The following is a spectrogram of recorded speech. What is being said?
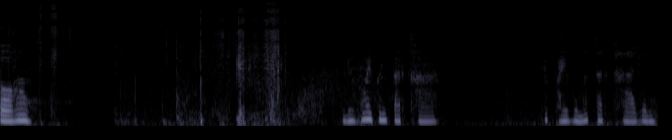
ต่อเฮาหนึ่งห้อยเพิ่นตัดขาแท็กไผ่ผมมาตัดขาอยู่นี่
